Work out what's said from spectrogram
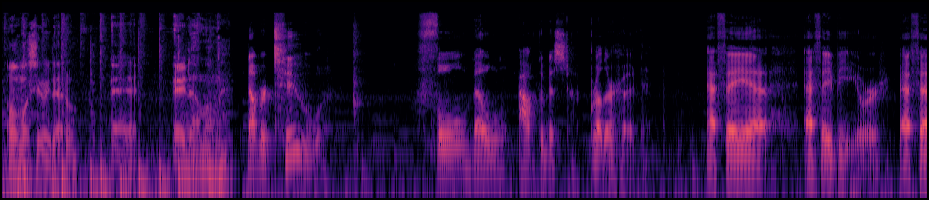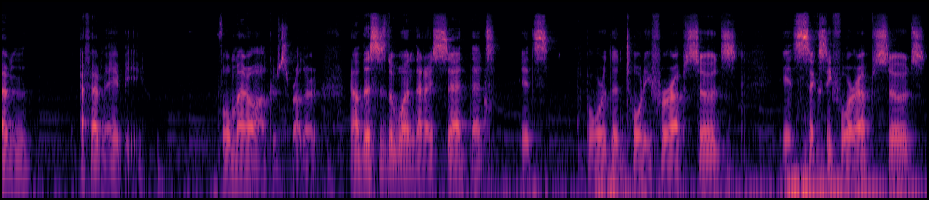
餌に食いついた悪党から根こそぎ騙し取る面白いだろえ枝豆 Number two, Full Metal Alchemist Brotherhood, FA FAB or FM FMAB, Full Metal Alchemist Brotherhood. Now this is the one that I said that it's more than 24 episodes. It's 64 episodes.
